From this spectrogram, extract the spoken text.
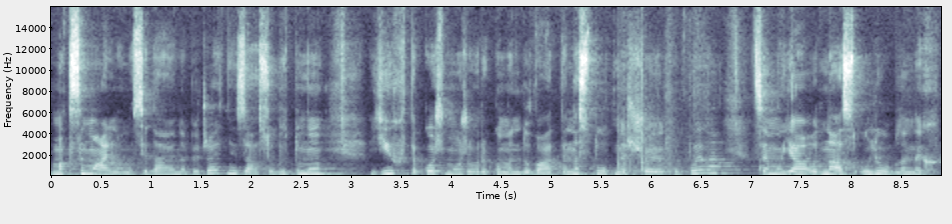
максимально насідаю на бюджетні засоби, тому їх також можу рекомендувати. Наступне, що я купила, це моя одна з улюблених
